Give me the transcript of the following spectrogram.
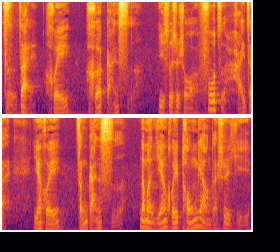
子在，回何敢死？”意思是说，夫子还在，颜回怎敢死？那么，颜回同样的是以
